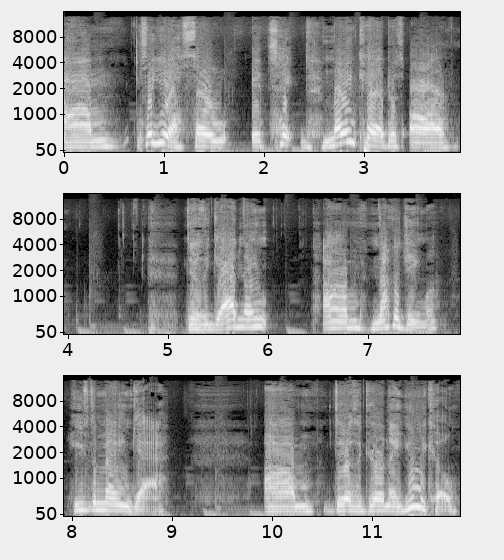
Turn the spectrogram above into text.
Um, so yeah, so it take the main characters are there's a guy named um Nakajima. He's the main guy. Um, there's a girl named Yumiko,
